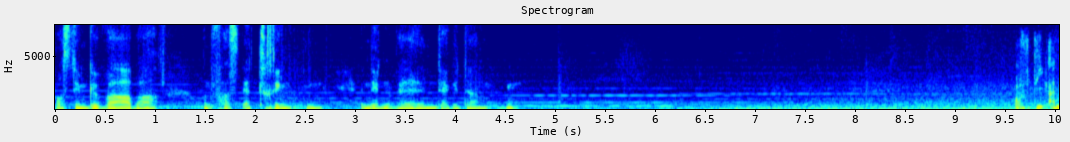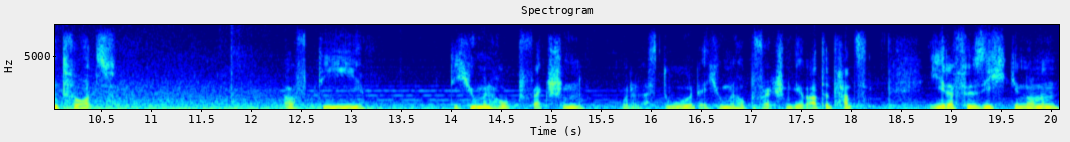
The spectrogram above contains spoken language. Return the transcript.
aus dem Gewaber und fast ertrinken in den Wellen der Gedanken. Auf die Antwort, auf die die Human Hope Fraction oder das Duo der Human Hope Fraction gewartet hat, jeder für sich genommen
